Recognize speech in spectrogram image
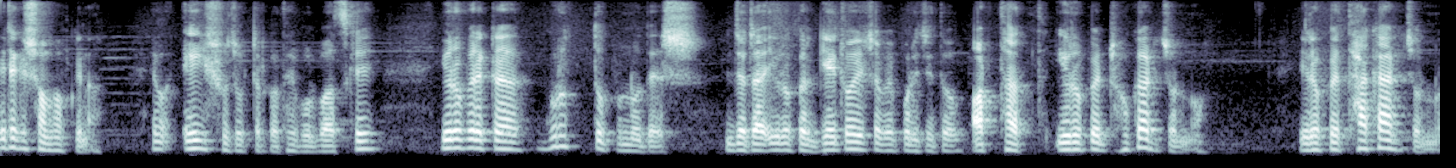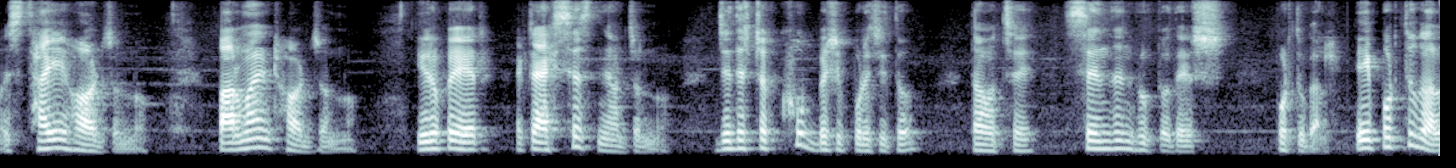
এটা কি সম্ভব কিনা? এবং এই সুযোগটার কথাই বলব আজকে, ইউরোপের একটা গুরুত্বপূর্ণ দেশ, যেটা ইউরোপের গেটওয়ে হিসাবে পরিচিত, অর্থাৎ ইউরোপে ঢোকার জন্য, ইউরোপে থাকার জন্য, স্থায়ী হওয়ার জন্য পার্মানেন্ট হওয়ার জন্য, ইউরোপের একটা অ্যাক্সেস নেওয়ার জন্য, যে দেশটা খুব বেশি পরিচিত, তা হচ্ছে সেনজেনভুক্ত দেশ পর্তুগাল। এই পর্তুগাল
